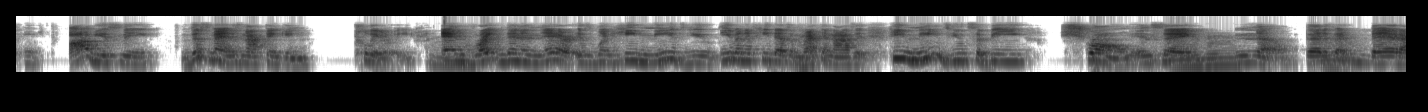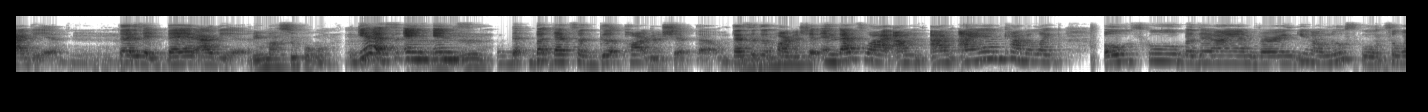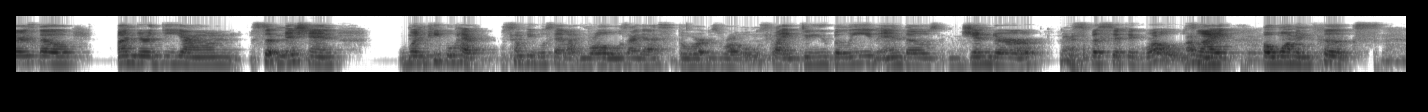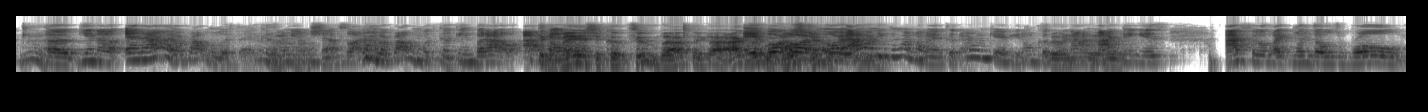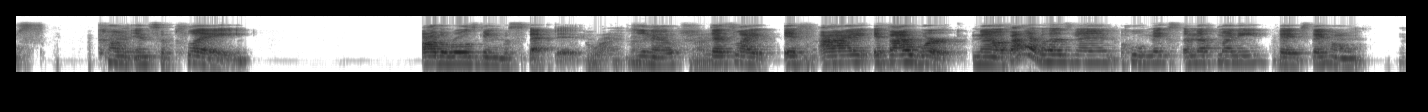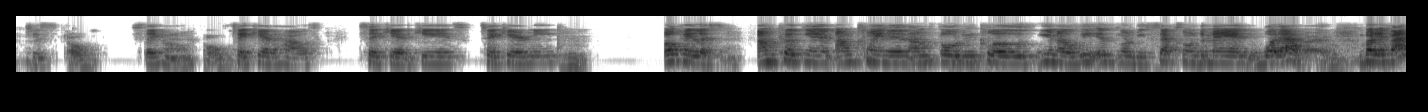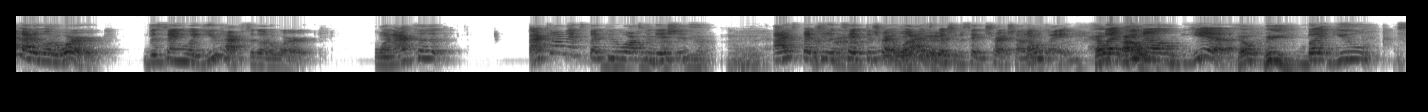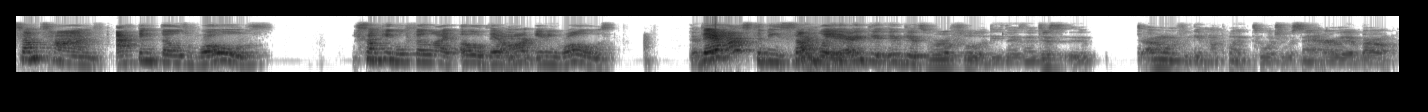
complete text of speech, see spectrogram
obviously this man is not thinking clearly. And right then and there is when he needs you, even if he doesn't recognize it, he needs you to be strong and say, Mhm. no, that is a Mhm. bad idea. That is a bad idea. Be my superwoman. Yes, and and Yeah. th- but that's a good partnership though. That's a good Mhm. partnership, and that's why I'm I'm I am kind of like old school, but then I am very you know new school to where though under the um submission, when people have some people say like roles, I guess the word is roles. Like, do you believe in those gender specific roles? Like a woman cooks. Yeah. uh, you know, and I don't have a problem with that because I mean I'm a chef, so I don't have a problem with cooking. But I, I, I think have, a man should cook too, but I think I, I agree and- with or, most or, or I don't even want my man to cook. I don't care if you don't cook or not. My thing is, I feel like when those roles come into play, are the roles being respected? Right. You know, right. that's like if I if I work now, if I have a husband who makes enough money, babe, stay home. Just oh, stay home. oh. Take care of the house. Take care of the kids. Take care of me. Mm. Okay, listen. I'm cooking. I'm cleaning. I'm folding clothes. You know, we it's gonna be sex on demand, whatever. But if I gotta go to work, the same way you have to go to work, when I cook, I kind of expect you to wash the dishes. I expect you to take the trash. Well, I expect you to take the trash out Help- anyway. Help but out. you know, yeah. Help me. But you sometimes I think those roles. Some people feel like, oh, there aren't any roles. There has to be somewhere. It, it, it gets real fluid these days, and just I don't want to forget my point to what you were saying earlier about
